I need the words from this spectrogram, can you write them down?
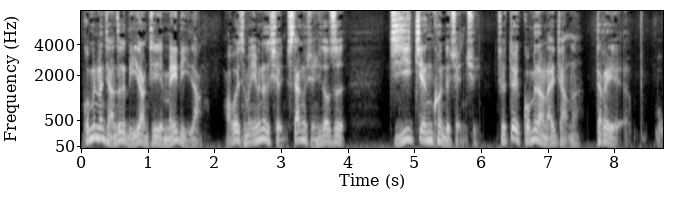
国民党讲这个礼让，其实也没礼让啊、为什么？因为那个选三个选区都是极艰困的选区，就对国民党来讲呢，大概也我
